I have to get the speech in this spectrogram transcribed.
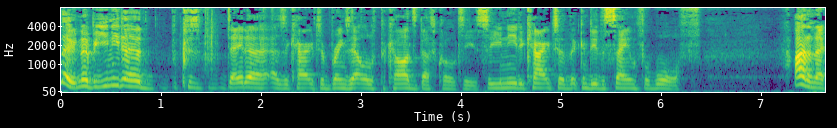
No, no, no, but you need a because Data as a character brings out all of Picard's best qualities. So you need a character that can do the same for Worf. I don't know.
